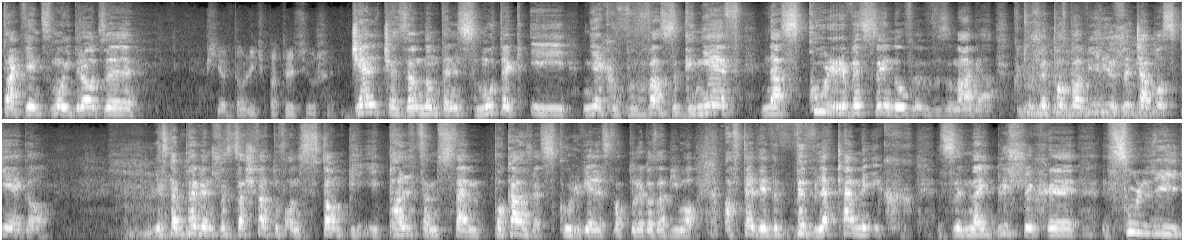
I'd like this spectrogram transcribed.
Tak więc, moi drodzy, Pierdolić patrycjuszy. Dzielcie ze mną ten smutek i niech w was gniew na skurwy synów wzmaga, którzy pozbawili życia boskiego. Jestem pewien, że z zaświatów on wstąpi i palcem swem pokaże skurwielstwo, którego zabiło, a wtedy wy- wywleczemy ich z najbliższych e, sulli,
